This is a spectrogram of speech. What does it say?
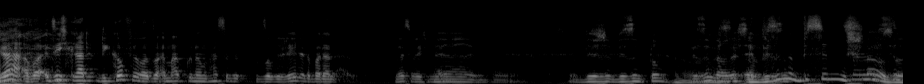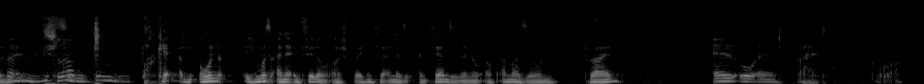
Ja, aber als ich gerade die Kopfhörer so einmal abgenommen hast du so geredet, aber dann, weißt du, was ich Ja, meine? Wir, wir sind dumm. Wir sind auch nicht so. Äh, wir sind ein bisschen schlau, so, ne? Ein Schlau, dumm. Okay, ähm, ohne, ich muss eine Empfehlung aussprechen für eine Fernsehsendung auf Amazon Prime. LOL. Alter. Boah,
